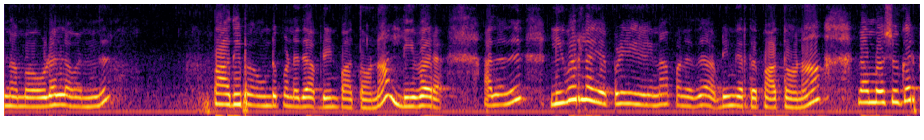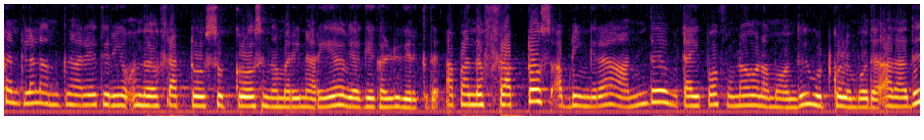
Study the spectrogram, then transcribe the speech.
நம்ம உடல்ல வந்து பாதிப்பை உண்டு பண்ணுது அப்படின்னு பார்த்தோம்னா லிவரை. அதாவது லிவரில் எப்படி என்ன பண்ணுது அப்படிங்கிறத பார்த்தோம்னா நம்ம சுகர் கண்ட்டில் நமக்கு நிறைய தெரியும். இந்த ஃப்ரக்டோஸ் சுக்ரோஸ் இந்த மாதிரி நிறைய வகைகள் இருக்குது. அப்போ அந்த ஃப்ரக்டோஸ் அப்படிங்கிற அந்த டைப் ஆஃப் உணவை நம்ம வந்து உட்கொள்ளும் போது அதாவது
